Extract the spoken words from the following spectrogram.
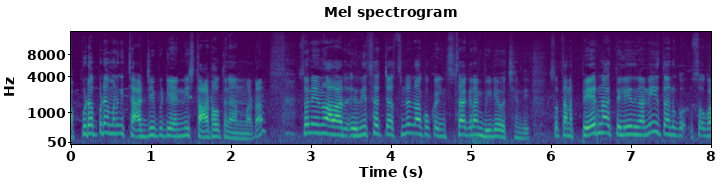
అప్పుడప్పుడే మనకి చాట్ జీపీటీ అన్నీ స్టార్ట్ అవుతున్నాయి అనమాట సో నేను అలా రీసెర్చ్ చేస్తుంటే నాకు ఒక ఇన్స్టాగ్రామ్ వీడియో వచ్చింది. సో తన పేరు నాకు తెలియదు కానీ తనకు సో ఒక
